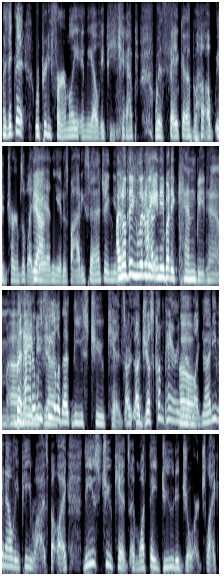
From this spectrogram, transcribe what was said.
I think that we're pretty firmly in the LVP camp with Faker uh, in terms of like Yeah. Danny and his body snatching. You I don't think literally How- anybody can beat him. Uh, but how do we yeah. feel about these two kids? Are, are just comparing them, Oh. like not even LVP wise, but like these two kids and what they do to George. Like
